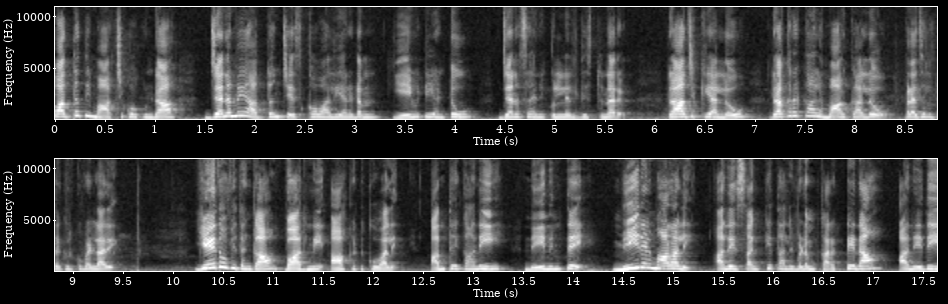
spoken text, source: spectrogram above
పద్ధతి మార్చుకోకుండా జనమే అర్థం చేసుకోవాలి అనడం ఏమిటి అంటూ జనసైనికులు నిలదీస్తున్నారు. రాజకీయాల్లో రకరకాల మార్గాల్లో ప్రజల దగ్గరకు వెళ్ళాలి. ఏదో విధంగా వారిని ఆకట్టుకోవాలి. అంతేకాని నేనింతే మీరే మారాలి అనే సంకేతాలివ్వడం కరెక్టేనా అనేది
